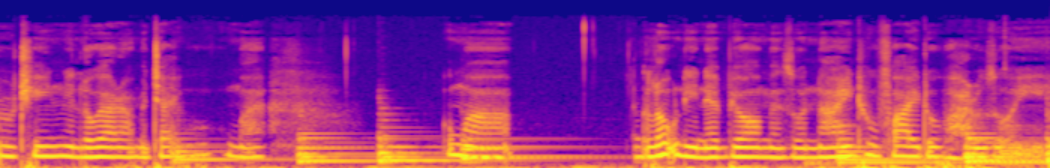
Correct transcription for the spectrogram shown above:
routine တွေလုပ်ရတာမကြိုက်ဘူးဥမာဥမာအလုပ်အနေနဲ့ပြောရမယ်ဆို9 to 5တို့ဘာလို့ဆိုရင်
